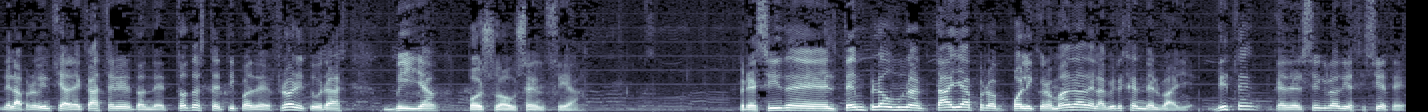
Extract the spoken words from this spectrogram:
de la provincia de Cáceres, donde todo este tipo de florituras brillan por su ausencia. Preside el templo una talla policromada de la Virgen del Valle. Dicen que del siglo XVII,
